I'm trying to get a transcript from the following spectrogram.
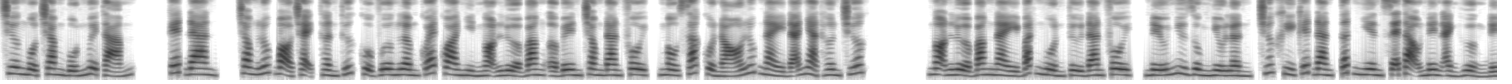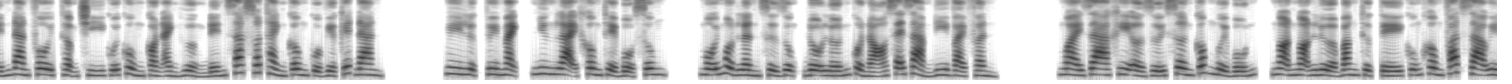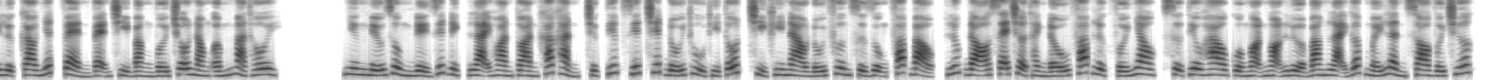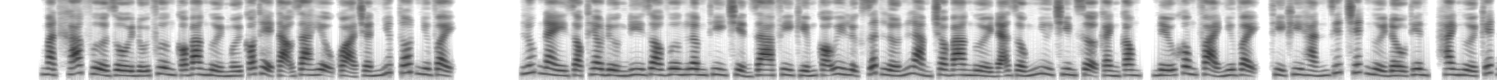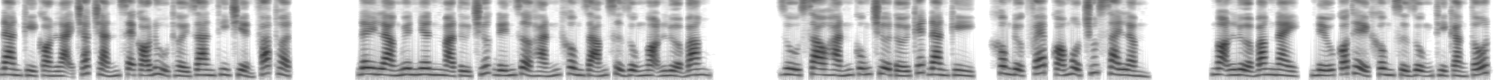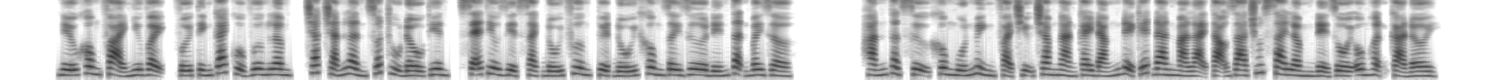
chương 148, kết đan, trong lúc bỏ chạy thần thức của Vương Lâm quét qua nhìn ngọn lửa băng ở bên trong đan phôi, màu sắc của nó lúc này đã nhạt hơn trước. Ngọn lửa băng này bắt nguồn từ đan phôi, nếu như dùng nhiều lần trước khi kết đan tất nhiên sẽ tạo nên ảnh hưởng đến đan phôi, thậm chí cuối cùng còn ảnh hưởng đến xác suất thành công của việc kết đan. Uy lực tuy mạnh nhưng lại không thể bổ sung, mỗi một lần sử dụng độ lớn của nó sẽ giảm đi vài phần. Ngoài ra khi ở dưới sơn cốc 14, ngọn ngọn lửa băng thực tế cũng không phát ra uy lực cao nhất vẻn vẹn chỉ bằng với chỗ nóng ấm mà thôi. Nhưng nếu dùng để giết địch lại hoàn toàn khác hẳn, trực tiếp giết chết đối thủ thì tốt, chỉ khi nào đối phương sử dụng pháp bảo, lúc đó sẽ trở thành đấu pháp lực với nhau, sự tiêu hao của ngọn ngọn lửa băng lại gấp mấy lần so với trước. Mặt khác vừa rồi đối phương có ba người mới có thể tạo ra hiệu quả chấn nhiếp tốt như vậy. Lúc này dọc theo đường đi do Vương Lâm thi triển ra phi kiếm có uy lực rất lớn làm cho ba người đã giống như chim sợ cành cong, nếu không phải như vậy, thì khi hắn giết chết người đầu tiên, hai người kết đan kỳ còn lại chắc chắn sẽ có đủ thời gian thi triển pháp thuật. Đây là nguyên nhân mà từ trước đến giờ hắn không dám sử dụng ngọn lửa băng. Dù sao hắn cũng chưa tới kết đan kỳ, không được phép có một chút sai lầm. Ngọn lửa băng này, nếu có thể không sử dụng thì càng tốt. Nếu không phải như vậy, với tính cách của Vương Lâm, chắc chắn lần xuất thủ đầu tiên, sẽ tiêu diệt sạch đối phương, tuyệt đối không dây dưa đến tận bây giờ. Hắn thật sự không muốn mình phải chịu trăm ngàn cay đắng để kết đan mà lại tạo ra chút sai lầm để rồi ôm hận cả đời.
